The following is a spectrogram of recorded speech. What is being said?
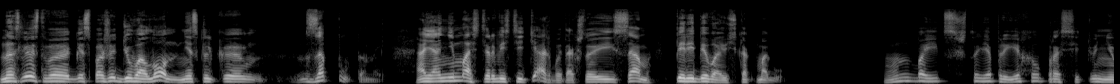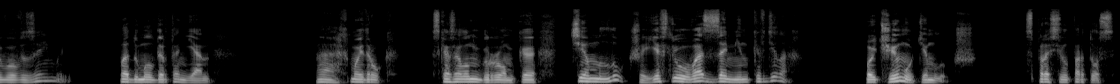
Наследство госпожи Дювалон несколько запутанный, а я не мастер вести тяжбы, так что и сам перебиваюсь как могу». «Он боится, что я приехал просить у него взаймы», — подумал Д'Артаньян. «Ах, мой друг», — сказал он громко, — «тем лучше, если у вас заминка в делах». «Почему тем лучше?» — спросил Портос.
